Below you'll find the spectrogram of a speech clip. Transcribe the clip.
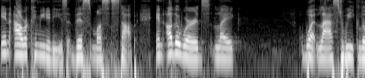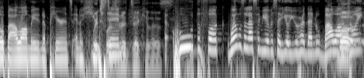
in our communities. This must stop. In other words, like what last week Lil Bow Wow made an appearance in a huge Which was ridiculous. Who the fuck? When was the last time you ever said, "Yo, you heard that new Bow Wow Well, joint"?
